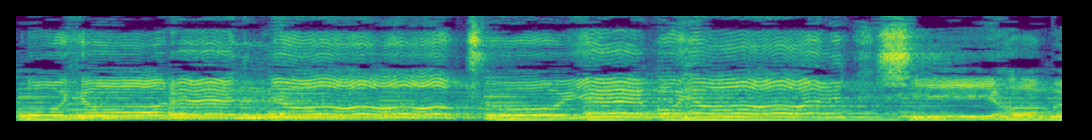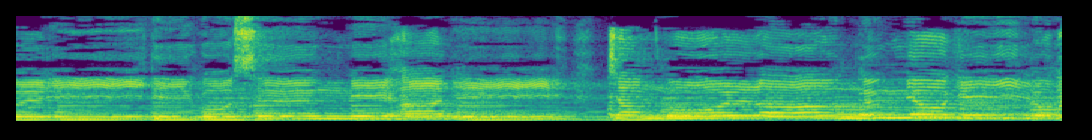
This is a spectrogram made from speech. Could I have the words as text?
보혈의 능력 주의 보혈. 시험을 이기고 승리하니 참 놀라운 능력이로다.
